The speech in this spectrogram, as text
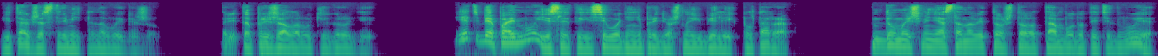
И также стремительно выбежал. Рита прижала руки к груди. «Я тебя пойму, если ты сегодня не придешь на юбилей к полтораку. Думаешь, меня остановит то, что там будут эти двое?»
